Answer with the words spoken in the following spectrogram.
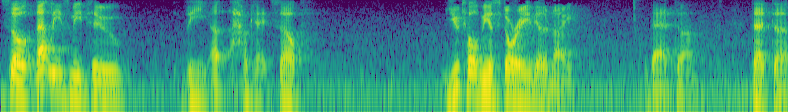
so that leads me to the uh, okay. So you told me a story the other night that um, that uh,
